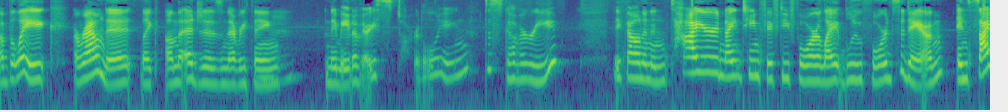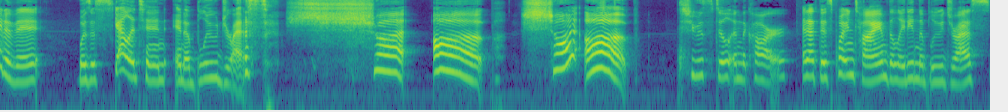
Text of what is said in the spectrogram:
of the lake around it, like on the edges and everything. Mm-hmm. And they made a very startling discovery. They found an entire 1954 light blue Ford sedan. Inside of it was a skeleton in a blue dress. Shut up. Shut up. She was still in the car. And at this point in time, the lady in the blue dress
